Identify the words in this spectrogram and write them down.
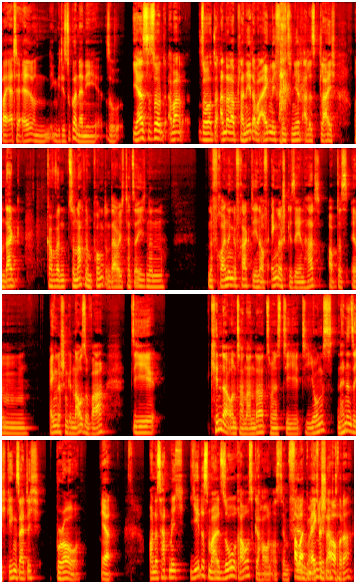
bei RTL und irgendwie die Super Nanny so Ja, es ist so, aber so ein anderer Planet, aber eigentlich funktioniert alles gleich. Und da kommen wir zu noch einem Punkt und da habe ich tatsächlich einen, eine Freundin gefragt, die ihn auf Englisch gesehen hat, ob das im Englischen genauso war. Die Kinder untereinander, zumindest die, die Jungs, nennen sich gegenseitig Bro. Ja. Und es hat mich jedes Mal so rausgehauen aus dem Film. Aber im Englischen dachte- auch, oder?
